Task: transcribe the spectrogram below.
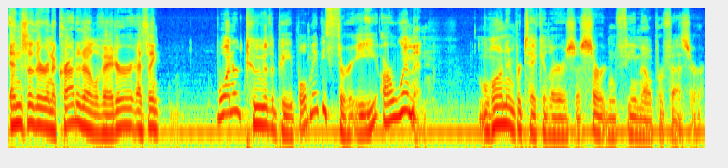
And so they're in a crowded elevator. I think one or two of the people, maybe three, are women. One in particular is a certain female professor.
